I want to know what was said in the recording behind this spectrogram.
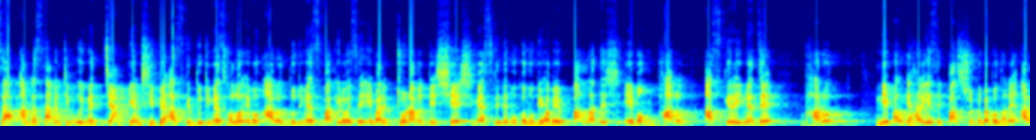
সাব আন্ডার সেভেন্টিন উইমেন চ্যাম্পিয়নশিপে আজকে দুটি ম্যাচ হলো এবং আরও দুটি ম্যাচ বাকি রয়েছে। এবারে টুর্নামেন্টে শেষ ম্যাচটিতে মুখোমুখি হবে বাংলাদেশ এবং ভারত। আজকের এই ম্যাচে ভারত নেপালকে হারিয়েছে পাঁচ শূন্য ব্যবধানে আর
